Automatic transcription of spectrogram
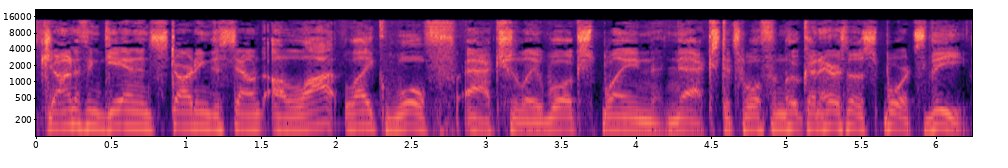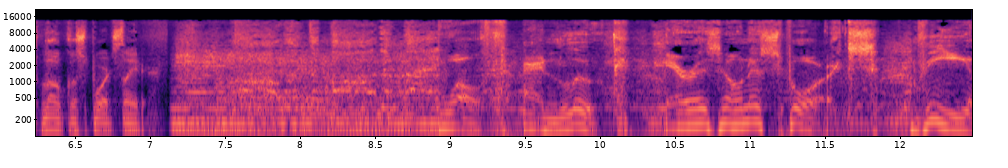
Jonathan Gannon's starting to sound a lot like Wolf, actually. We'll explain next. It's Wolf and Luke on Arizona Sports, the local sports leader. Wolf and Luke, Arizona Sports, the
